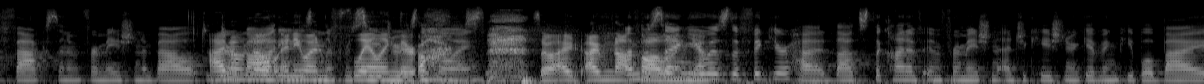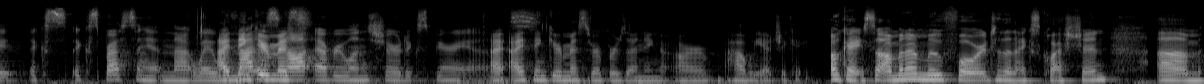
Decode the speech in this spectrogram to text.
facts and information about I don't know anyone and the flailing their arms, going. so I, I'm not I'm just saying you. you as the figurehead. That's the kind of information education you're giving people by ex- expressing it in that way. When I think that you're is mis- not everyone's shared experience. I, I think you're misrepresenting our how we educate. Okay, so I'm gonna move forward to the next question. Um,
